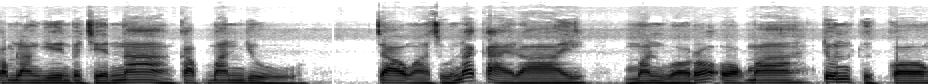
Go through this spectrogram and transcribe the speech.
กำลังยืนเผชิญหน้ากับมันอยู่ เจ้าอาสูรกายราย มันหัวเราะออกมาจนกึกกอง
